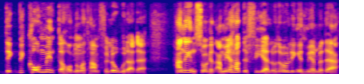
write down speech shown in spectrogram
det bekom inte honom att han förlorade. Han insåg att ah, jag hade fel och det var väl inget mer med det.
